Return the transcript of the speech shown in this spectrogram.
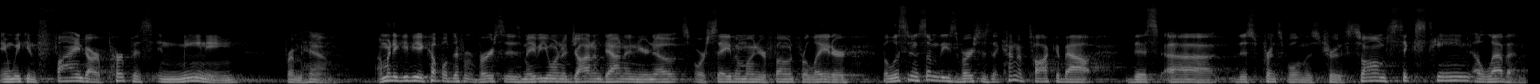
and we can find our purpose and meaning from Him. I'm going to give you a couple different verses. Maybe you want to jot them down in your notes or save them on your phone for later. But listen to some of these verses that kind of talk about this, uh, this principle and this truth. Psalm 16 11.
